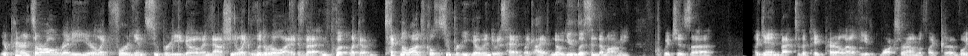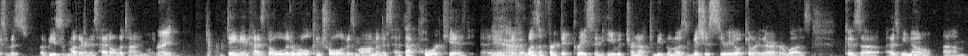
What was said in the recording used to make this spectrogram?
Your parents are already your like Freudian super ego, and now she like literalized that and put like a technological super ego into his head. Like, I no, you listen to mommy, which is uh again back to the pig parallel. He walks around with like the voice of his abusive mother in his head all the time. Like, right Damian has the literal control of his mom in his head. That poor kid. Yeah. If it wasn't for Dick Grayson, he would turn out to be the most vicious serial killer there ever was. Because uh, as we know, um,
